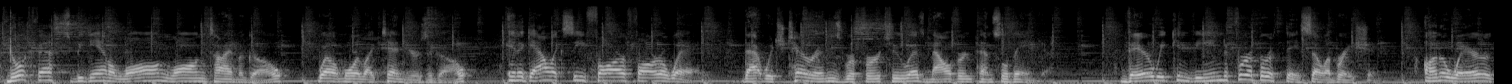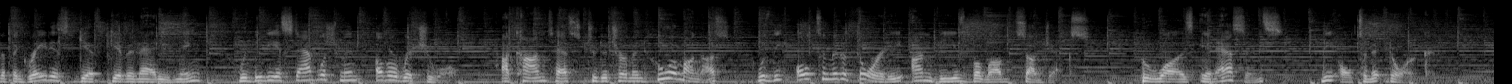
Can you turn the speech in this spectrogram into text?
Dorkfests began a long, long time ago, well, more like 10 years ago, in a galaxy far, far away, that which Terrans refer to as Malvern, Pennsylvania. There we convened for a birthday celebration, unaware that the greatest gift given that evening would be the establishment of a ritual, a contest to determine who among us was the ultimate authority on these beloved subjects, who was, in essence, the ultimate dork.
